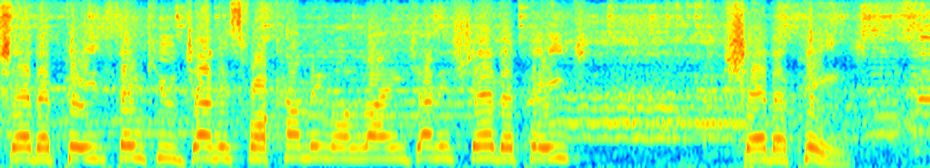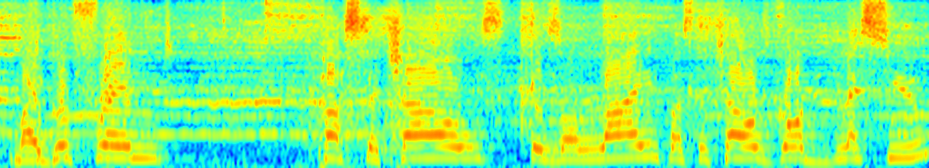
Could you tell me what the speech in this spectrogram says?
Share the page. Thank you, Janice, for coming online. Janice, share the page. Share the page. My good friend, Pastor Charles, is online. Pastor Charles, God bless you.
